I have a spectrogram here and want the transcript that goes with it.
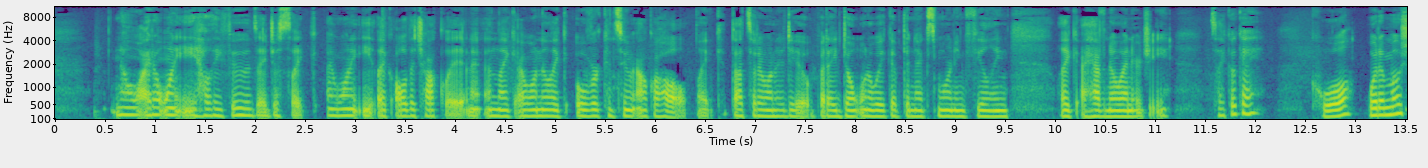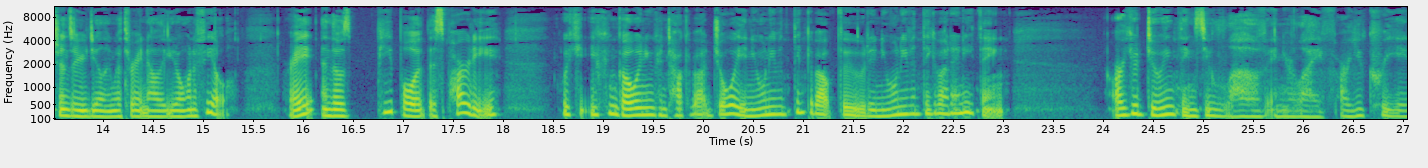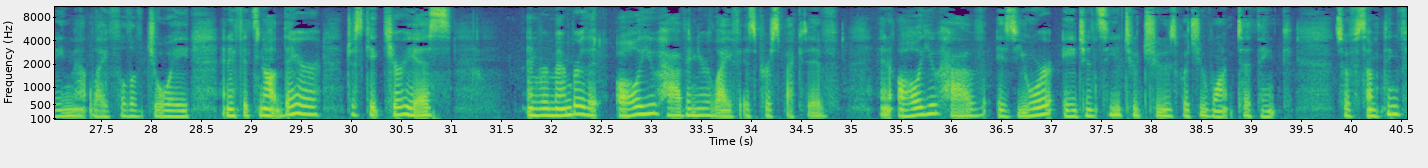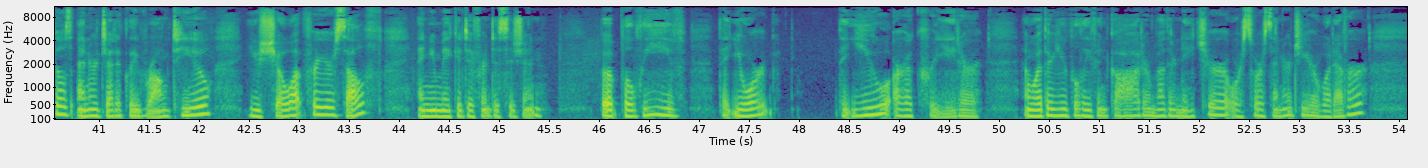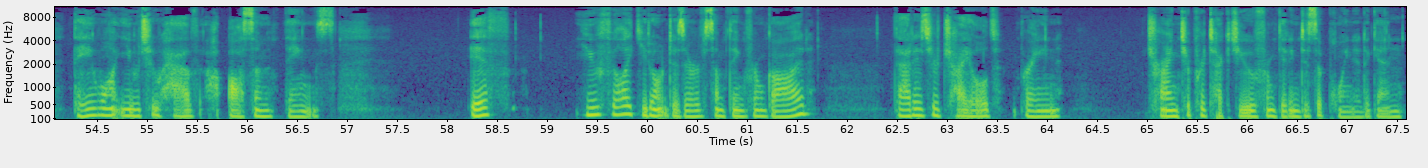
no, I don't want to eat healthy foods. I just like, I want to eat like all the chocolate and, and like, I want to like over consume alcohol. Like, that's what I want to do. But I don't want to wake up the next morning feeling like I have no energy. It's like, okay, cool. What emotions are you dealing with right now that you don't want to feel? Right. And those people at this party, we can, you can go and you can talk about joy and you won't even think about food and you won't even think about anything. Are you doing things you love in your life? Are you creating that life full of joy? And if it's not there, just get curious and remember that all you have in your life is perspective. And all you have is your agency to choose what you want to think. So if something feels energetically wrong to you, you show up for yourself and you make a different decision. But believe that you're that you are a creator. And whether you believe in God or Mother Nature or source energy or whatever, they want you to have awesome things. If you feel like you don't deserve something from God, that is your child brain trying to protect you from getting disappointed again.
